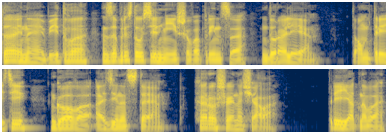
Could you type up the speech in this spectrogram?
Тайная битва за престол сильнейшего принца Дуралея. Том 3, глава 11. Хорошее начало. Приятного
